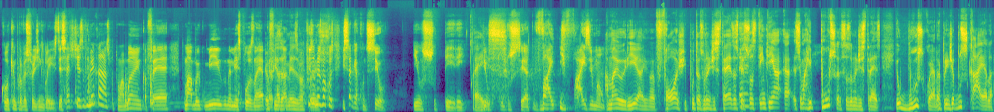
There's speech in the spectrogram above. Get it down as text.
coloquei um professor de inglês. 17 dias na minha casa para tomar banho, café, tomar banho comigo, na minha esposa na época. Eu fiz a mesma fiz coisa. Fiz a mesma coisa. E sabe o que aconteceu? Eu superei. É Deu isso. tudo certo. Vai e faz, irmão. A maioria Ivan, foge, puta, zona de estresse. As pessoas tentem a, a, assim, uma repulsa dessa zona de estresse. Eu busco ela, eu aprendi a buscar ela.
